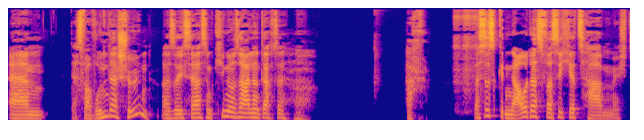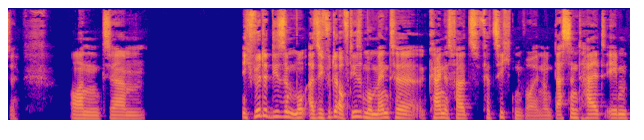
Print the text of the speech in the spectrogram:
Ähm, das war wunderschön. Also ich saß im Kinosaal und dachte, oh, ach, das ist genau das, was ich jetzt haben möchte. Und ähm, ich würde diese, also ich würde auf diese Momente keinesfalls verzichten wollen. Und das sind halt eben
